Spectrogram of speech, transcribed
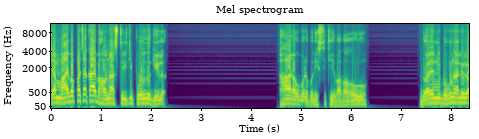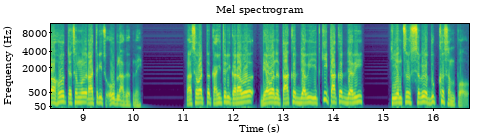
त्या मायबापाच्या काय भावना असतील की पोरग गेलं? फार अवघड परिस्थिती आहे बाबा हो. डोळ्यांनी बघून आलेलो आहोत त्याच्यामुळे रात्रीच ओढ लागत नाही. असं वाटतं काहीतरी करावं देवानं ताकद द्यावी इतकी ताकद द्यावी की यांचं सगळं दुःख संपवावं.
